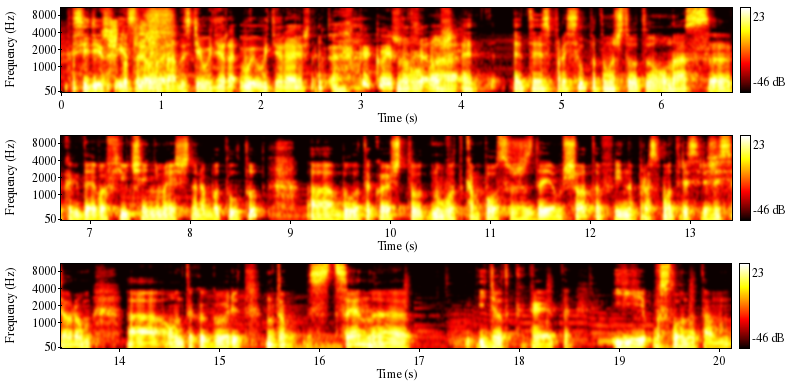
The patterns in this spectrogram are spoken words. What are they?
Сидишь и Что-то с слезы радости вытираешь. Такой, «Ах, Какой Ну, шут хороший. а, это, это я спросил, потому что вот у нас, э, когда я во Future Animation работал тут, а, было такое, что, ну вот композ уже сдаем шотов, и на просмотре с режиссером а, он такой говорит, ну там сцена идет какая-то, и условно там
